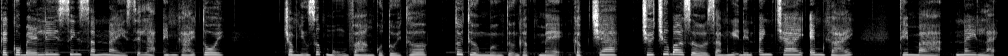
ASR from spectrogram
cái cô bé Ly xinh xắn này sẽ là em gái tôi. Trong những giấc mộng vàng của tuổi thơ, tôi thường mường tượng gặp mẹ, gặp cha, chứ chưa bao giờ dám nghĩ đến anh trai, em gái. Thế mà nay lại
